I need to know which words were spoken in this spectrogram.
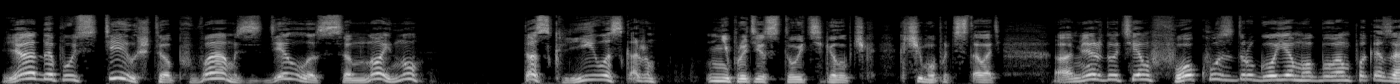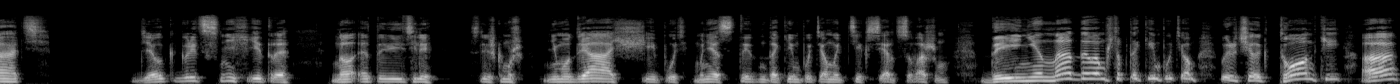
Я допустил, чтоб вам сделалось со мной, ну, тоскливо, скажем. Не протестуйте, голубчик, к чему протестовать. А между тем фокус другой я мог бы вам показать. Дело, как говорится, нехитрое, но это, видите ли, слишком уж немудрящий путь. Мне стыдно таким путем идти к сердцу вашему. Да и не надо вам, чтоб таким путем. Вы же человек тонкий, а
